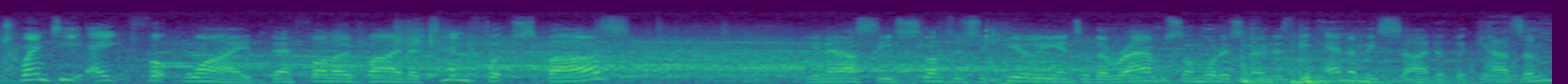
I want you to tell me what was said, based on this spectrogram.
28 foot wide. They're followed by the 10 foot spars you now see slotted securely into the ramps on what is known as the enemy side of the chasm.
